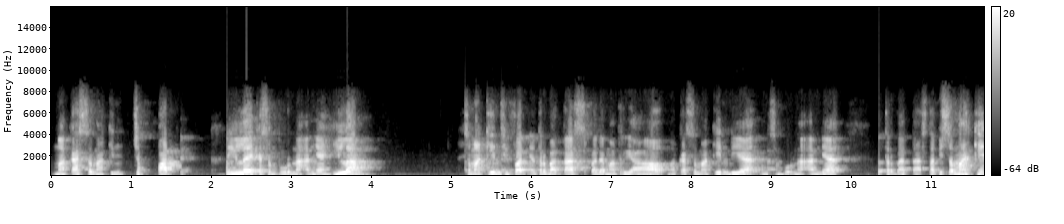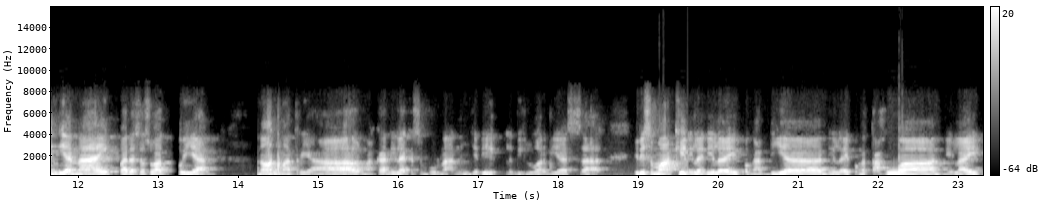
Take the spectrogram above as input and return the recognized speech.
maka semakin cepat nilai kesempurnaannya hilang. Semakin sifatnya terbatas pada material, maka semakin dia kesempurnaannya terbatas. Tapi semakin dia naik pada sesuatu yang non material, maka nilai kesempurnaan menjadi lebih luar biasa. Jadi semakin nilai-nilai pengabdian, nilai pengetahuan, nilai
